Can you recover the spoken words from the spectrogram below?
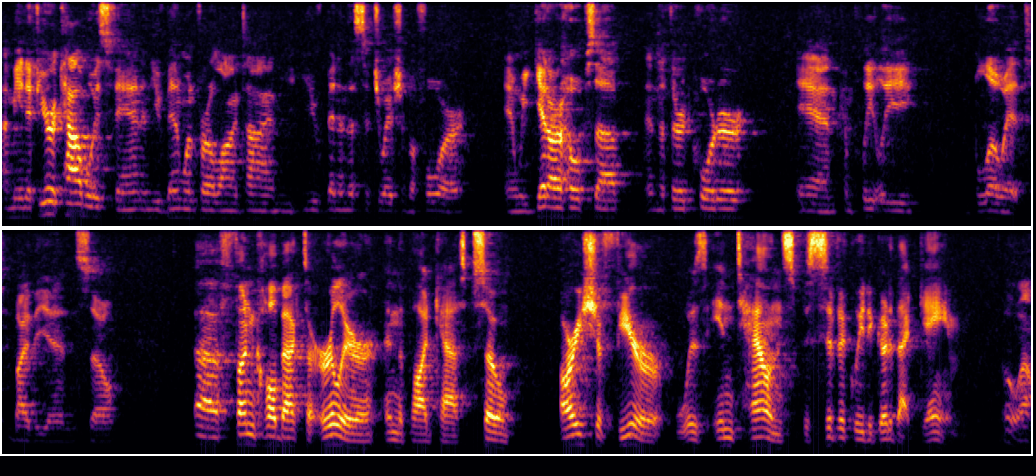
I mean, if you're a Cowboys fan and you've been one for a long time, you've been in this situation before, and we get our hopes up in the third quarter and completely blow it by the end. So uh, fun callback to earlier in the podcast. So Ari Shaffir was in town specifically to go to that game. Oh wow.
